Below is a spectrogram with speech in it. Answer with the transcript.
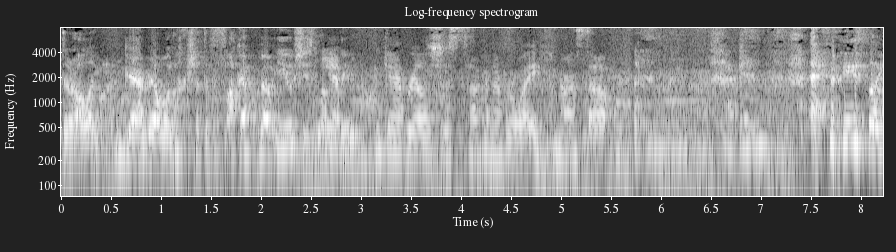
They're all like, Gabrielle will not shut the fuck up about you. She's in love Yeah, with you. Gabrielle's just talking of her wife nonstop. And he's like,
